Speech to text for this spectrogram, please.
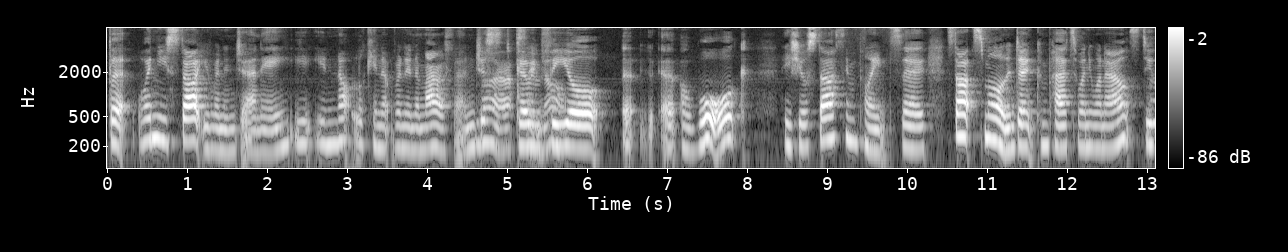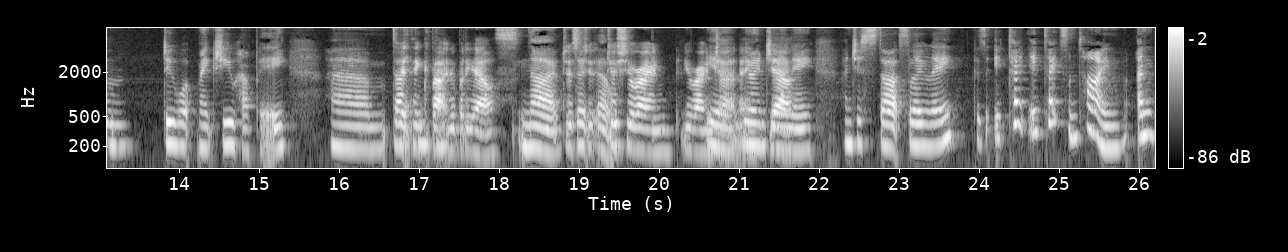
but when you start your running journey, you, you're not looking at running a marathon. Just absolutely going for not. your uh, a, a walk is your starting point. So start small and don't compare to anyone else. Do Mm. do what makes you happy. Um, don't think about anybody else. no, Just ju- oh just your own your own yeah, journey. your own Yeah. journey, and just start slowly because it take it takes some time and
